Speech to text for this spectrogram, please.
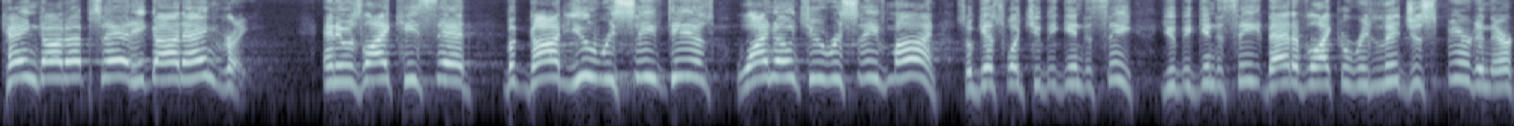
Cain got upset, he got angry. And it was like he said, but God, you received his. Why don't you receive mine? So, guess what you begin to see? You begin to see that of like a religious spirit in there.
